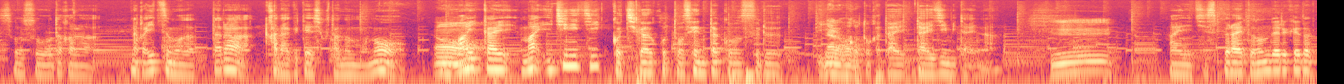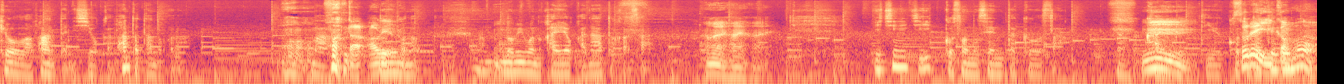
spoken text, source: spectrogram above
そうそうだからなんかいつもだったら唐揚げ定食頼むものを毎回毎一日一個違うことを選択をするっていうことが大大事みたいな。うーん毎日スプライト飲んでるけど今日はファンタにしようかファンタってあんのかな？うん。まあファンタあるよ飲み物。うん。飲み物変えようかなとかさ。はいはいはい。一日一個その選択をさなんか変えるっていうことだけでも,、いかもな。だか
